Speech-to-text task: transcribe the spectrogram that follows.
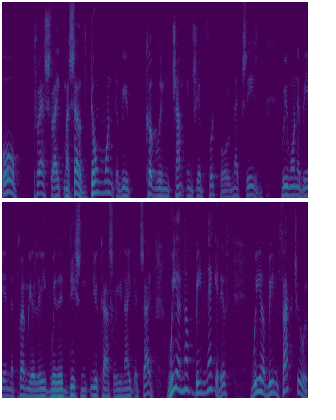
or press like myself don't want to be covering championship football next season. We want to be in the Premier League with a decent Newcastle United side. We are not being negative. We are being factual.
